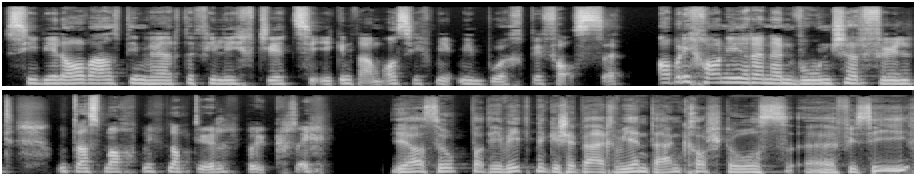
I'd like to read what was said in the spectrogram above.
sie will Anwältin werden, vielleicht wird sie irgendwann mal sich mit meinem Buch befassen. Aber ich habe ihr einen Wunsch erfüllt und das macht mich natürlich glücklich. Ja, super. Die Widmung ist eben eigentlich wie ein Denkanstoß äh, für sich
